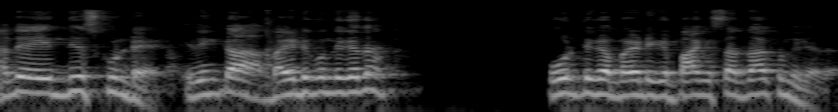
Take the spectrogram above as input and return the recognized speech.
అదే ఇది తీసుకుంటే ఇది ఇంకా బయటకు ఉంది కదా? పూర్తిగా బయటికి పాకిస్తాన్ దాకుంది కదా?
